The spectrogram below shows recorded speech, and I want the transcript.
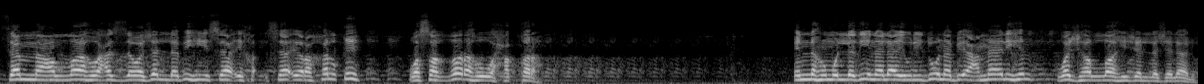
سمع الله عز وجل به سائر خلقه وصغره وحقره. إنهم الذين لا يريدون بأعمالهم وجه الله جل جلاله.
